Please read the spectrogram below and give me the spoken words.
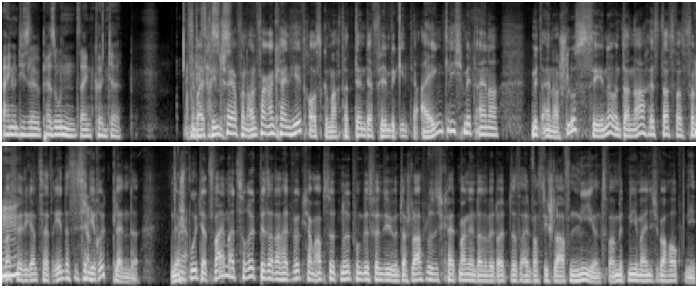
eine und diese Person sein könnte. Du's. Fincher ja von Anfang an keinen Hehl draus gemacht hat, denn der Film beginnt ja eigentlich mit einer, mit einer Schlussszene und danach ist das, was, von was Mhm. wir die ganze Zeit reden, das ist ja Stimmt. die Rückblende. Und der Ja. spult ja zweimal zurück, bis er dann halt wirklich am absoluten Nullpunkt ist, wenn sie unter Schlaflosigkeit mangeln, dann bedeutet das einfach, sie schlafen nie. Und zwar mit nie meine ich überhaupt nie.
